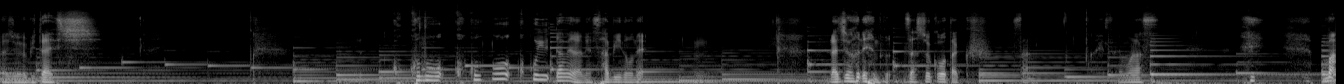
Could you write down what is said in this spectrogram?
ラジオ呼びたいし。ここの、ここも、ここダメだね、サビのね。うん。ラジオネーム、雑食オタクさん。ありがとうございます。ま、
